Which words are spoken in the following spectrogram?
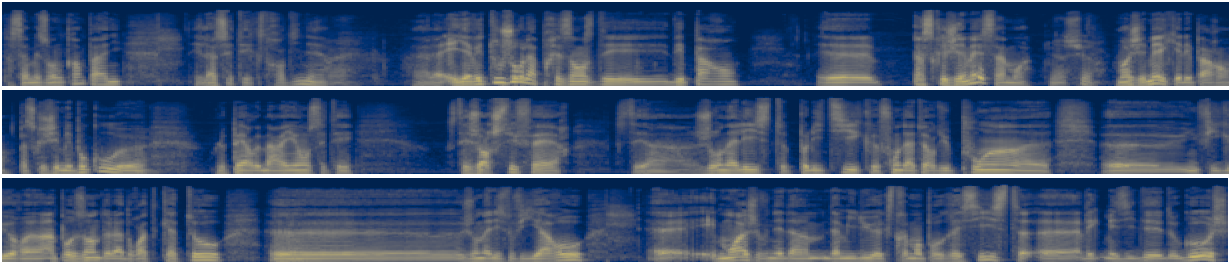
dans sa maison de campagne. Et là, c'était extraordinaire. Voilà. Et il y avait toujours la présence des, des parents, Euh, parce que j'aimais ça, moi. Bien sûr. Moi, j'aimais qu'il y ait les parents, parce que j'aimais beaucoup. euh, Le père de Marion, c'était c'était Georges Suffer. C'était un journaliste politique, fondateur du Point, euh, euh, une figure imposante de la droite catho, euh, journaliste au Figaro. Euh, et moi, je venais d'un milieu extrêmement progressiste, euh, avec mes idées de gauche,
